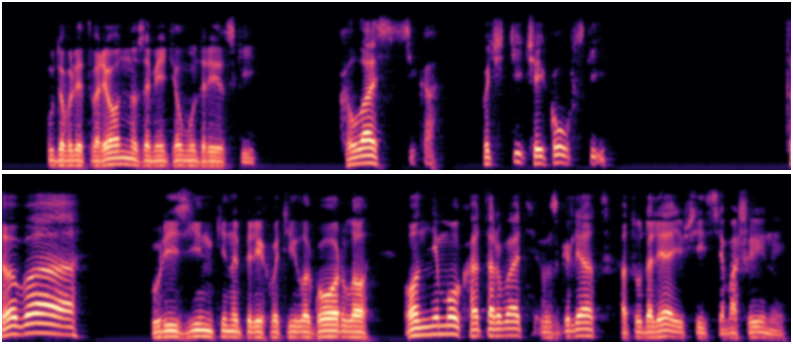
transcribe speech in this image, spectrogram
— удовлетворенно заметил Мудрецкий. «Классика, почти Чайковский». «Това!» — у Резинкина перехватило горло. Он не мог оторвать взгляд от удаляющейся машины.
